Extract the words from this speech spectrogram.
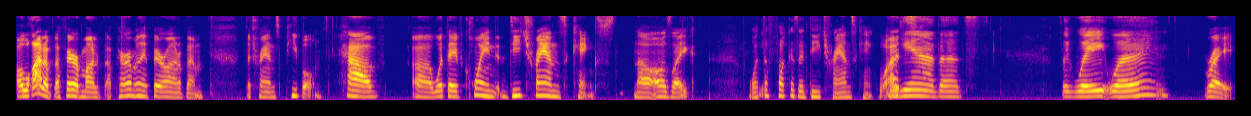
a lot of the fair amount, of, apparently a fair amount of them, the trans people have uh what they've coined detrans kinks. Now I was like, what the fuck is a detrans kink? What? Yeah, that's like wait, what? Right.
